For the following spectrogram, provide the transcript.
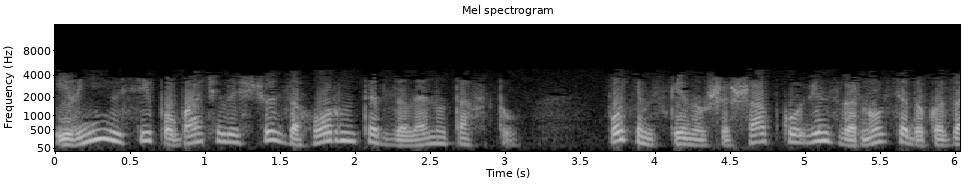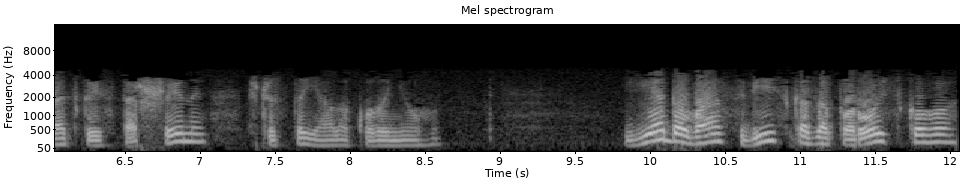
і в ній усі побачили щось загорнуте в зелену тафту. Потім, скинувши шапку, він звернувся до козацької старшини, що стояла коло нього. Є до вас війська Запорозького,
